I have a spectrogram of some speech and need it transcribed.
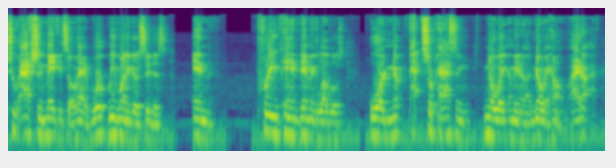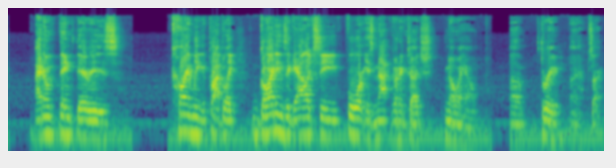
to actually make it so hey we want to go see this in pre-pandemic levels or no, pa- surpassing no way I mean uh, no way home. I don't I don't think there is currently probably like Guardians of Galaxy 4 is not going to touch no way home. Um 3 uh, sorry.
